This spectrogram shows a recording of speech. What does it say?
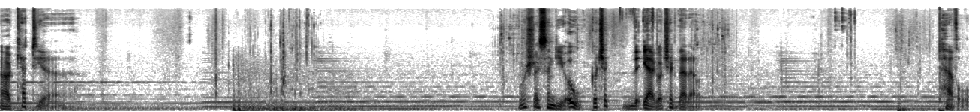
Uh, Katia. Where should I send you? Oh, go check. yeah, go check that out. Pavel.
